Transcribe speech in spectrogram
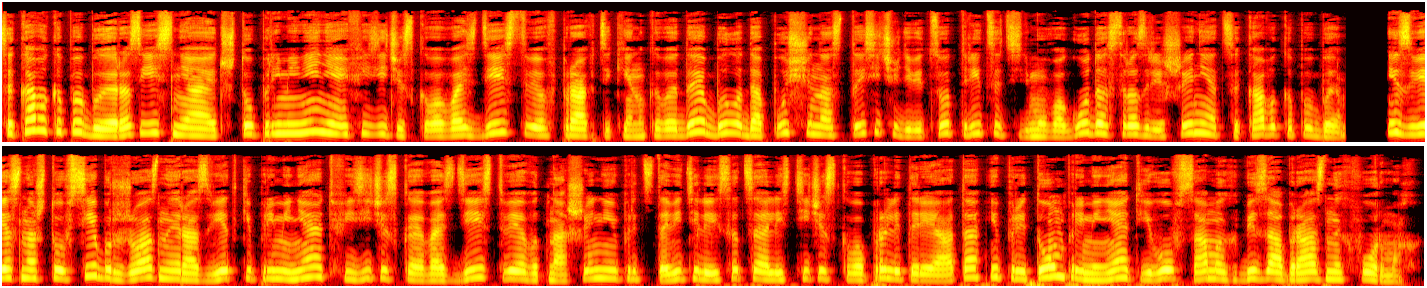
ЦК ВКПБ разъясняет, что применение физического воздействия в практике НКВД было допущено с 1937 года с разрешения ЦК ВКПБ. Известно, что все буржуазные разведки применяют физическое воздействие в отношении представителей социалистического пролетариата и притом применяют его в самых безобразных формах.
